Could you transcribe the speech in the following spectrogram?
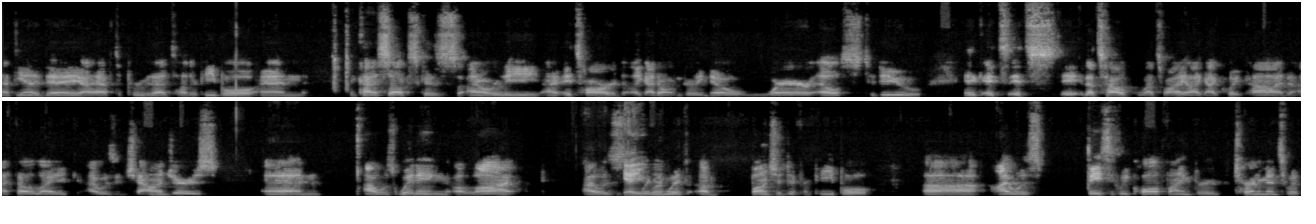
at the end of the day, I have to prove that to other people. And it kind of sucks because I don't really, I, it's hard. Like, I don't really know where else to do. It, it's, it's, it, that's how, that's why like I quit COD. I felt like I was in challengers and I was winning a lot I was yeah, winning were. with a bunch of different people. Uh, I was basically qualifying for tournaments with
